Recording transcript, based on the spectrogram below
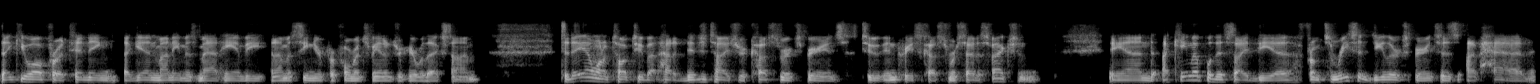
Thank you all for attending. Again, my name is Matt Hamby, and I'm a senior performance manager here with Xtime. Today, I want to talk to you about how to digitize your customer experience to increase customer satisfaction. And I came up with this idea from some recent dealer experiences I've had.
